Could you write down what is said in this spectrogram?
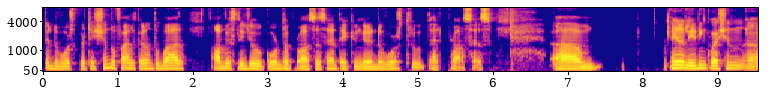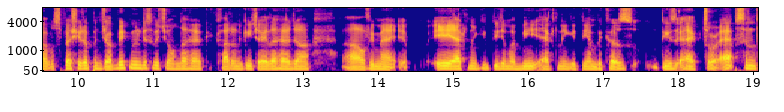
ਤੇ ਡਿਵੋਰਸ ਪਟੀਸ਼ਨ ਨੂੰ ਫਾਈਲ ਕਰਨ ਤੋਂ ਬਾਅਦ ਆਬਵੀਅਸਲੀ ਜੋ ਕੋਰਟ ਦਾ ਪ੍ਰੋਸੈਸ ਹੈ they can get divorce through that process um ਇਹਦਾ leading question specially Punjabi communities ਵਿੱਚ ਆਉਂਦਾ ਹੈ ਕਿ ਕਾਰਨ ਕੀ ਚਾਹੀਦਾ ਹੈ ਜਾਂ ਵੀ ਮੈਂ ਇਹ ਐਕਟ ਨਹੀਂ ਕੀਤੀ ਜਾਂ ਮੈਂ ਬੀ ਐਕਟ ਨਹੀਂ ਕੀਤੀ ਐਮ because these acts are absent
